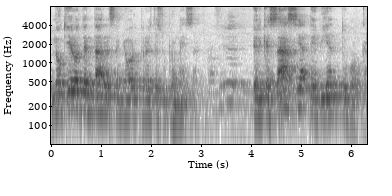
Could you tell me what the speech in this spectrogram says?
No quiero tentar al Señor, pero esta es su promesa. El que sacia de bien tu boca,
